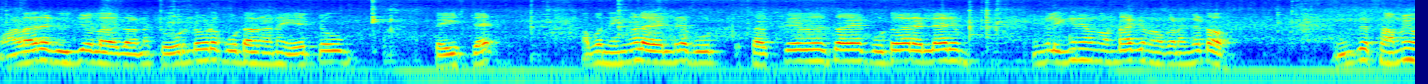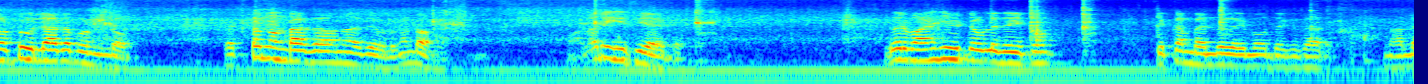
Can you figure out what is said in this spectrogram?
വളരെ രുചിയുള്ള ഇതാണ് ചോറിന്റെ കൂടെ കൂട്ടാനാണ് ഏറ്റവും ടേസ്റ്റ് അപ്പോൾ നിങ്ങൾ എന്റെ സബ്സ്ക്രൈബേഴ്സായ കൂട്ടുകാരെല്ലാവരും നിങ്ങൾ ഇങ്ങനെ ഒന്ന് ഉണ്ടാക്കി നോക്കണം കേട്ടോ. നിങ്ങൾക്ക് സമയം ഒട്ടും ഇല്ലാത്തപ്പോൾ ഉണ്ടല്ലോ പെട്ടെന്ന് ഉണ്ടാക്കാവുന്ന ഇതേ ഉള്ളൂ കണ്ടോ? വളരെ ഈസി ആയിട്ട്. ഇതൊരു പതിനഞ്ച് മിനിറ്റുള്ളിൽ ഇത് ഇപ്പം ചിക്കൻ വെന്ത് കഴിയുമ്പോഴത്തേക്ക് നല്ല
